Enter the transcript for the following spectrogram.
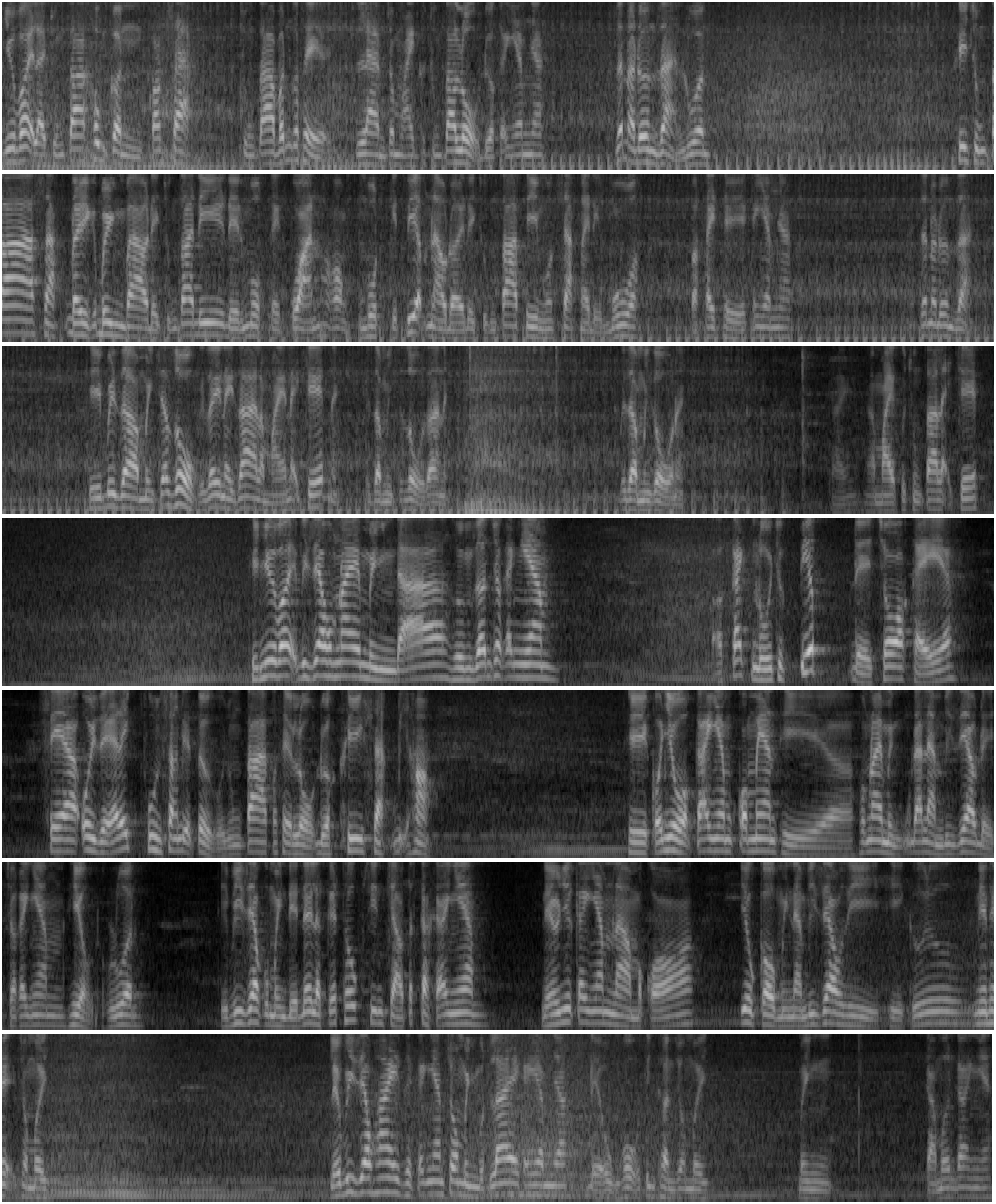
như vậy là chúng ta không cần con sạc chúng ta vẫn có thể làm cho máy của chúng ta lỗ được anh em nha. Rất là đơn giản luôn. Khi chúng ta sạc đầy cái bình vào để chúng ta đi đến một cái quán hoặc một cái tiệm nào đấy để chúng ta tìm con sạc này để mua và thay thế anh em nha. Rất là đơn giản. Thì bây giờ mình sẽ rổ cái dây này ra là máy lại chết này. Bây giờ mình sẽ rổ ra này. Bây giờ mình rổ này. Đấy, máy của chúng ta lại chết thì như vậy, video hôm nay mình đã hướng dẫn cho các anh em ờ, cách nối trực tiếp để cho cái xe OJ full xăng điện tử của chúng ta có thể lổ được khi sạc bị hỏng. Thì có nhiều các anh em comment thì ờ, hôm nay mình cũng đã làm video để cho các anh em hiểu được luôn. Thì video của mình đến đây là kết thúc. Xin chào tất cả các anh em. Nếu như các anh em nào mà có yêu cầu mình làm video gì thì cứ liên hệ cho mình nếu video hay thì các anh em cho mình một like, các anh em nha để ủng hộ tinh thần cho mình. Mình cảm ơn các anh em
